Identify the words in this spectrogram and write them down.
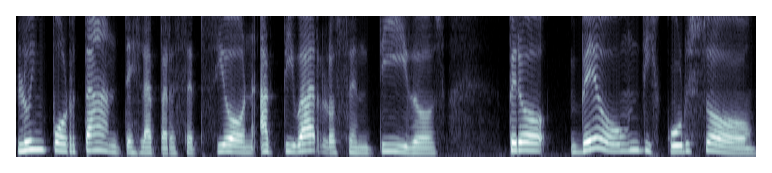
Lo importante es la percepción, activar los sentidos, pero veo un discurso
